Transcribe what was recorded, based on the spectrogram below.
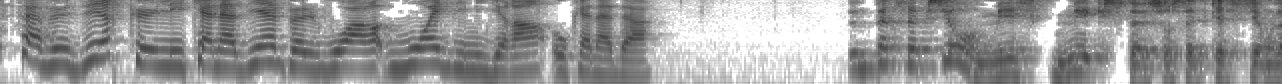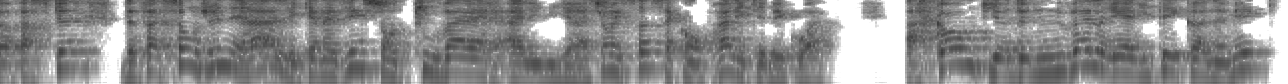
ça veut dire que les Canadiens veulent voir moins d'immigrants au Canada? Une perception mixte sur cette question-là, parce que de façon générale, les Canadiens sont ouverts à l'immigration et ça, ça comprend les Québécois. Par contre, il y a de nouvelles réalités économiques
